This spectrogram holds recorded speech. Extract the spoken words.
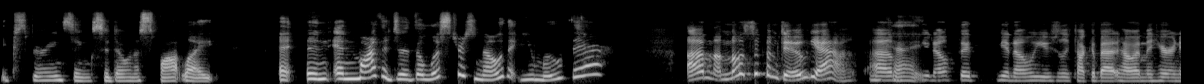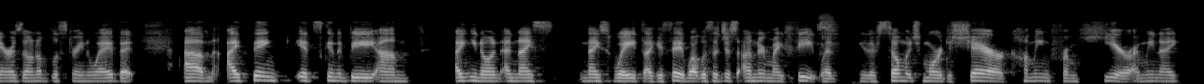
experiencing Sedona Spotlight. And, and, and Martha, do the listeners know that you moved there? Um, most of them do, yeah. Um, you know, they, you know, we usually talk about how I'm here in Arizona, blistering away, but um, I think it's going to be, um, a, you know, a, a nice nice weight like i say what was it just under my feet what you know, there's so much more to share coming from here. I mean i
